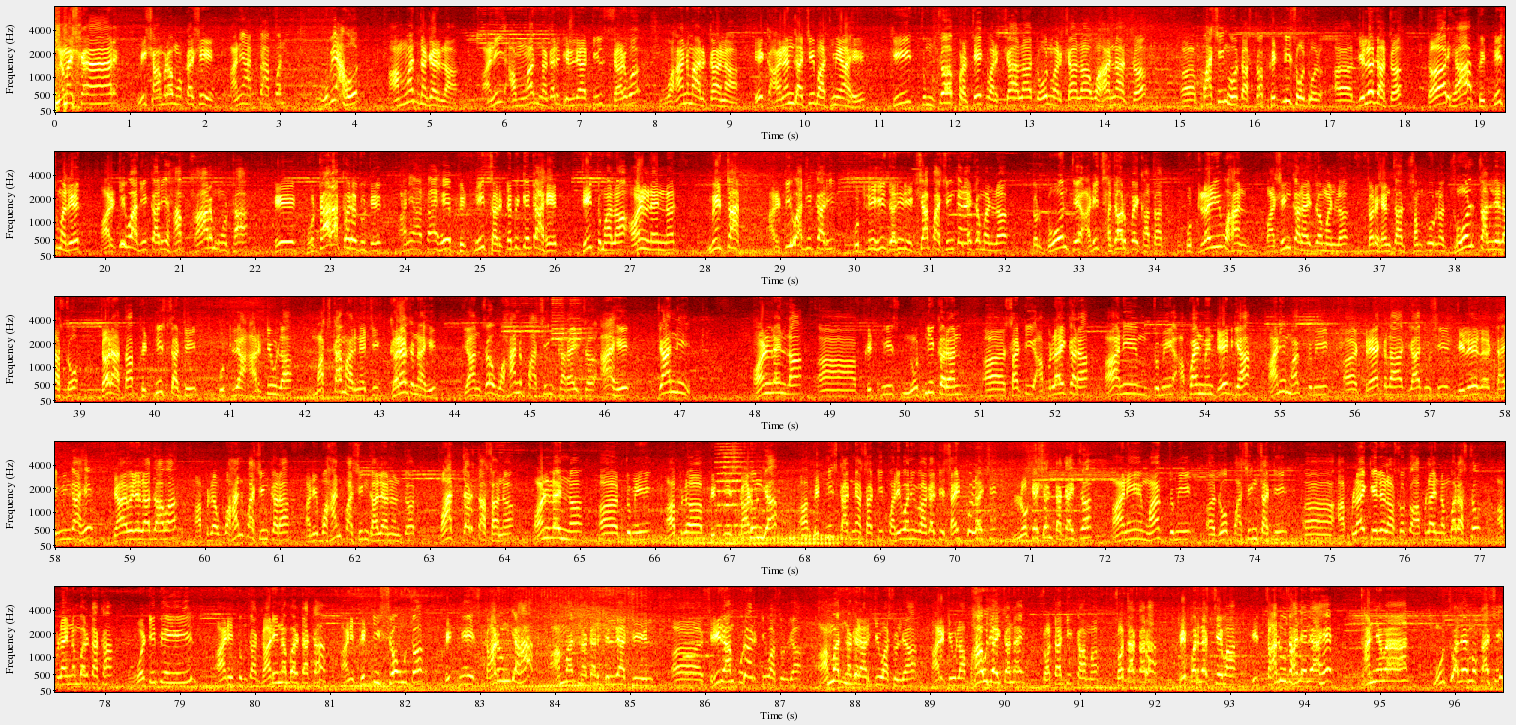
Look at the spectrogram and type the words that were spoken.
नमस्कार मी शामराव मोकाशी आणि आत्ता आपण उभे आहोत अहमदनगरला. आणि अहमदनगर जिल्ह्यातील सर्व वाहन मालकांना एक आनंदाची बातमी आहे की तुमचं प्रत्येक वर्षाला दोन वर्षाला वाहनाचं पासिंग होत असतं फिटनेस होतो दिलं जातं. तर ह्या फिटनेसमध्ये आर टी ओ अधिकारी हा फार मोठा हे घोटाळा करत होते. आणि आता हे फिटनेस सर्टिफिकेट आहेत जी तुम्हाला ऑनलाईनच मिळतात. आर टी ओ अधिकारी कुठलीही जरी रिक्षा पासिंग करायचं म्हणलं तर दोन ते अडीच हजार रुपये खातात. कुठलंही वाहन पासिंग करायचं म्हणलं तर ह्यांचा संपूर्ण झोल चाललेला असतो. तर आता फिटनेससाठी कुठल्या आर टी ओला मस्का मारण्याची गरज नाही. ज्यांचं वाहन पासिंग करायचं आहे त्यांनी ऑनलाईनला फिटनेस नोंदणीकरण साठी अप्लाय करा आणि तुम्ही अपॉइंटमेंट डेट घ्या आणि मग तुम्ही ट्रॅकला ज्या दिवशी दिलेलं टायमिंग आहे त्यावेळेला जावा. आपलं वाहन पासिंग करा आणि वाहन पासिंग झाल्यानंतर बहात्तर तासानं ऑनलाईननं तुम्ही आपलं फिटनेस काढून घ्या. फिटनेस काढण्यासाठी परिवहन विभागाची साईट खोलायची लोकेशन टाकायचं आणि मग तुम्ही जो पासिंगसाठी अप्लाय केलेला असतो तो अप्लाय नंबर असतो. अप्लाय नंबर टाका ओ टी पी येईल आणि तुमचा गाडी नंबर टाका आणि फिटनेस शो होतं. फिटनेस काढून घ्या. अहमदनगर जिल्ह्यातील श्रीरामपूर आर टी वाचून द्या. अहमदनगर आर टी वाचून द्या. आर टी ओला भाव द्यायचा नाही. स्वतःची कामं स्वतः करा. पेपरलेस सेवा ही चालू झालेली आहे. धन्यवाद. मूचवाले मोकाशी.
